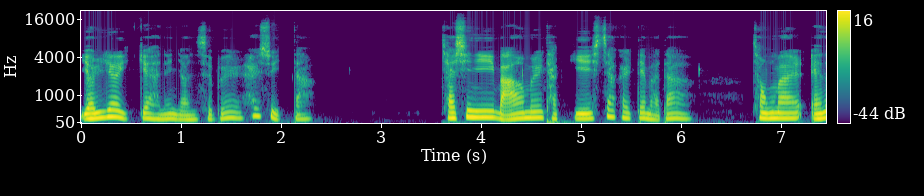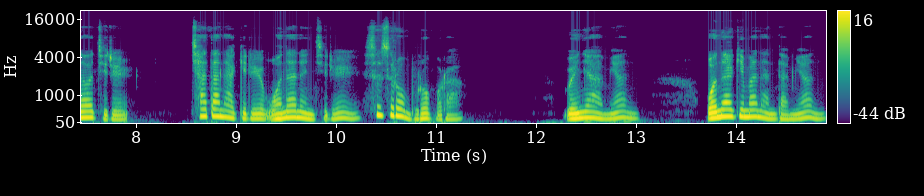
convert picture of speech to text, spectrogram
열려있게 하는 연습을 할 수 있다. 자신이 마음을 닫기 시작할 때마다 정말 에너지를 차단하기를 원하는지를 스스로 물어보라. 왜냐하면 원하기만 한다면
